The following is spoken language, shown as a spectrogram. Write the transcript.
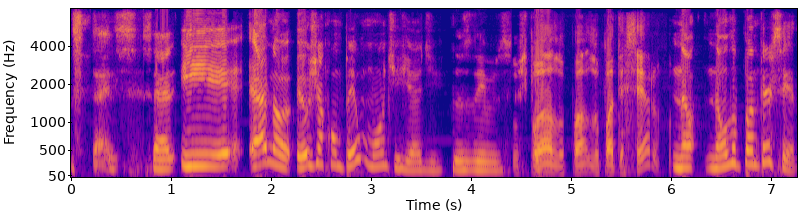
Séries. sério. E ah, não, eu já comprei um monte já de, dos livros. Lupin, Lupin, Lupin terceiro? Não, não Lupin terceiro.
